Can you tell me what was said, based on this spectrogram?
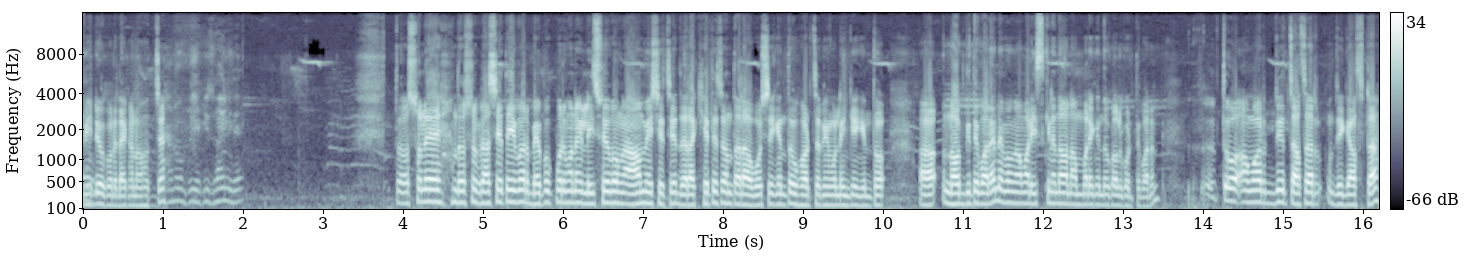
ভিডিও করে দেখানো হচ্ছে। তো আসলে দর্শক, রাশিয়াতে এবার ব্যাপক পরিমাণে লিচু এবং আম এসেছে। যারা খেতে চান তারা অবশ্যই কিন্তু হোয়াটসঅ্যাপ ইমো, লিঙ্কে কিন্তু নক দিতে পারেন এবং আমার স্ক্রিনে দেওয়া নাম্বারে কিন্তু কল করতে পারেন। তো আমার যে চাচার যে গাছটা,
